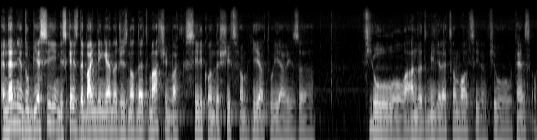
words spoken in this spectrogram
And then you do BSE. In this case, the binding energy is not that much. In back silicon, the shift from here to here is a few hundred millielectron volts, even few tens of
